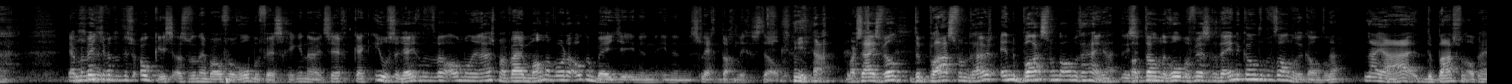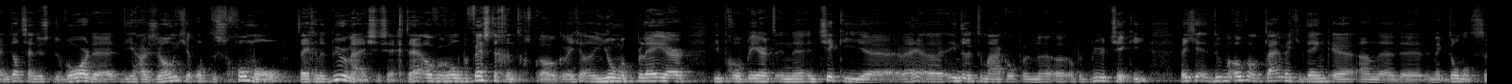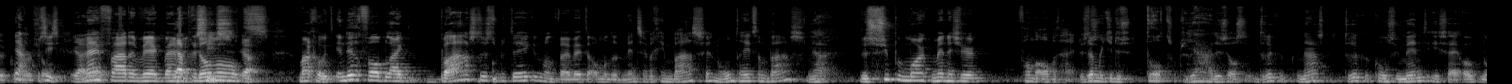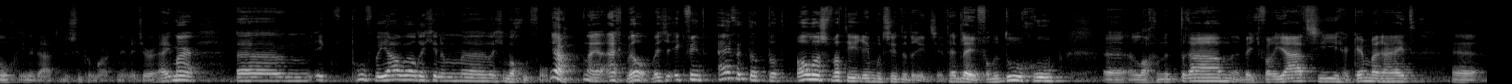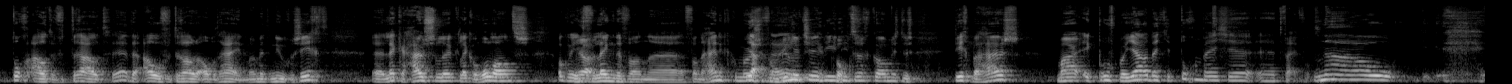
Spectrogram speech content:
Ja, maar weet je wat het dus ook is? Als we het dan hebben over rolbevestigingen. Nou, je zegt, kijk, Ilse regelt het wel allemaal in huis. Maar wij mannen worden ook een beetje in een, in een slecht daglicht gesteld. ja. Maar zij is wel de baas van het huis en de baas van de Albert Heijn. Ja, is het dan rolbevestigend de ene kant op of de andere kant op? Nou, nou ja, de baas van Heijn, dat zijn dus de woorden die haar zoontje op de schommel tegen het buurmeisje zegt. Hè? Over rolbevestigend gesproken. Weet je, een jonge player die probeert een, eh, een chickie eh, eh, indruk te maken op, een, op het buurchickie. Weet je, het doet me ook wel een klein beetje denken aan de, de, de McDonald's eh, ja, commercial. precies. Ja, Mijn ja. vader werkt bij Ja, precies, McDonald's. Maar goed, in dit geval blijkt baas dus te betekenen. Want wij weten allemaal dat mensen hebben geen baas. Hè? Een hond heeft een baas. Ja, De supermarktmanager van de Albert Heijn. Dus daar moet je dus trots op zijn. Ja, dus als drukke, naast drukke consument is hij ook nog inderdaad de supermarktmanager. Hey, maar ehm, ik proef bij jou wel dat je hem, eh, dat je hem wel goed vond. Ja, nou ja, eigenlijk wel. Weet je, ik vind eigenlijk dat, dat alles wat hierin moet zitten erin zit. Het leven van de doelgroep, eh, een lachende traan, een beetje variatie, herkenbaarheid. eh, toch oud en vertrouwd. Hè? De oude vertrouwde Albert Heijn, maar met een nieuw gezicht. Lekker huiselijk, lekker Hollands. Ook weer in het Ja. verlengde van, van de Heineken commercial, Ja, van nee, biertje die, die teruggekomen is. Dus dicht bij huis. Maar ik proef bij jou dat je toch een beetje eh, twijfelt. Nou,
